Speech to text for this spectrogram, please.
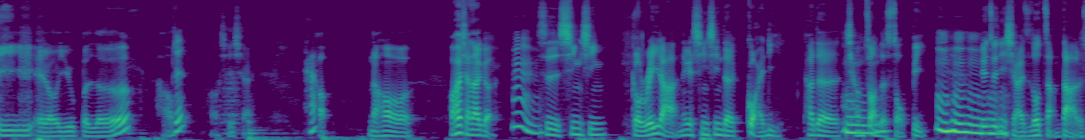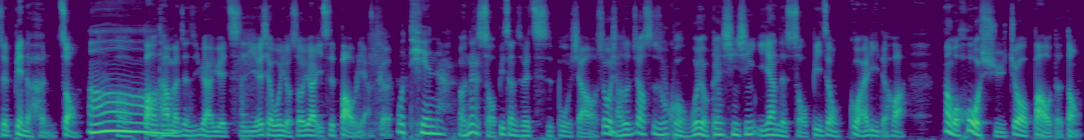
b l u b l 好的好写起来。好好，然后我还想到一个，嗯是猩猩 gorilla 那个猩猩的怪力，它的强壮的手臂，嗯哼哼，因为最近小孩子都长大了，所以变得很重。哦哦，抱他们真是越来越吃力，而且我有时候又要一次抱两个，我天哪，哦，那个手臂真的是会吃不消。哦所以我想说，要是如果我有跟猩猩一样的手臂这种怪力的话，那我或许就抱得动。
